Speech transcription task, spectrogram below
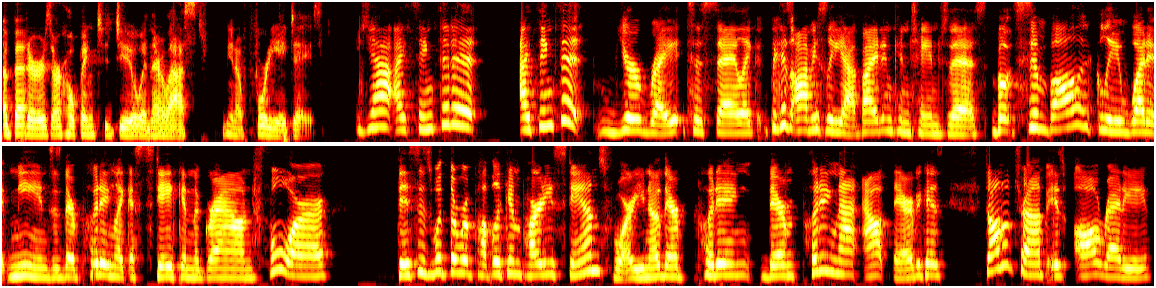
abettors are hoping to do in their last, you know, 48 days? Yeah, I think that it I think that you're right to say, like, because obviously, yeah, Biden can change this, but symbolically, what it means is they're putting like a stake in the ground for this is what the Republican Party stands for. You know, they're putting they're putting that out there because Donald Trump is already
